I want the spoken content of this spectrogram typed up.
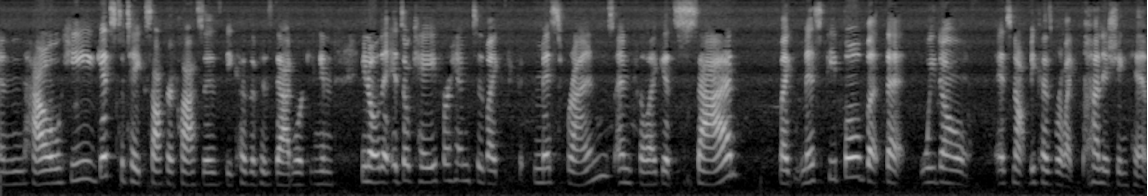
and how he gets to take soccer classes because of his dad working and you know that it's okay for him to like miss friends and feel like it's sad like miss people but that we don't it's not because we're like punishing him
